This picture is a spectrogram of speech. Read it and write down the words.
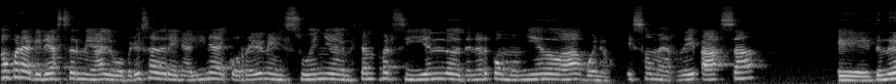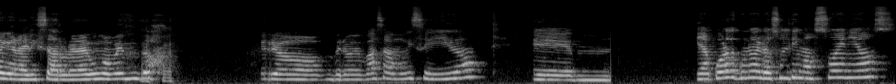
no para querer hacerme algo, pero esa adrenalina de correr en el sueño, de me están persiguiendo, de tener como miedo a, bueno, eso me repasa. Eh, tendría que analizarlo en algún momento, pero, pero me pasa muy seguido. Eh, Me acuerdo que uno de los últimos sueños,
